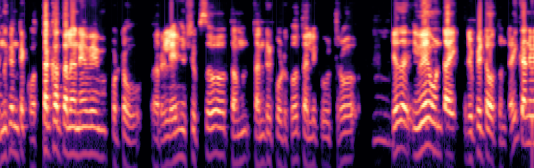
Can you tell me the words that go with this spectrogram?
ఎందుకంటే కొత్త కథలు అనేవి ఏమి పుట్టవు. రిలేషన్షిప్స్ తండ్రి కొడుకో తల్లి కూతురో. ఏదో ఇవే ఉంటాయి రిపీట్ అవుతుంటాయి. కానీ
